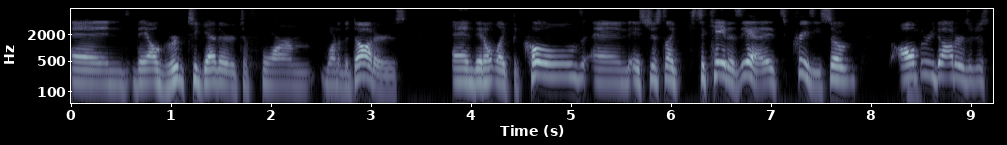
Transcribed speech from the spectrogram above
and they all group together to form one of the daughters. And they don't like the cold, and it's just like cicadas. Yeah, it's crazy. So all three daughters are just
